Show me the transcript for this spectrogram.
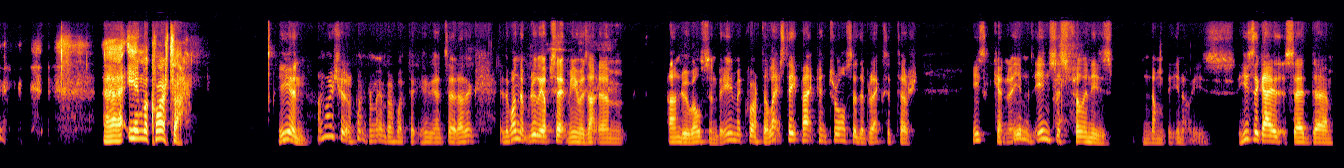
uh, Iain MacWhirter. Ian, I'm not sure. I can't remember what he had said. I think the one that really upset me was that, um, Andrew Wilson, but Iain MacWhirter, let's take back control, said the Brexiters. He's kind of, Ian, Ian's just filling his number, you know, he's he's the guy that said um,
